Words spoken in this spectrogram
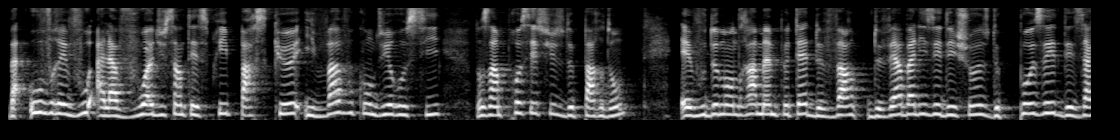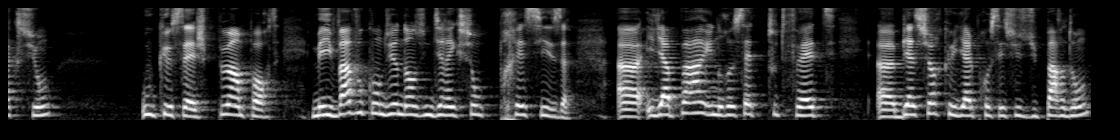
bah, ouvrez-vous à la voix du Saint-Esprit parce que il va vous conduire aussi dans un processus de pardon et vous demandera même peut-être de, verbaliser des choses, de poser des actions ou que sais-je, peu importe. Mais il va vous conduire dans une direction précise. Euh, il n'y a pas une recette toute faite. Euh, bien sûr qu'il y a le processus du pardon,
